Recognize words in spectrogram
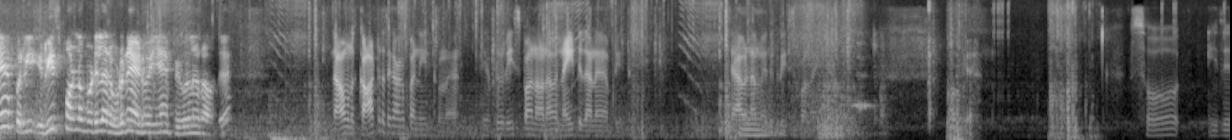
ஏன் இப்ப ரீஸ்பான்ல முடியல உடனே ஆயிடுவேன் ஏன் இப்ப இவ்வளவு நேரம் ஆகுது? நான் உனக்கு காட்டுறதுக்காக பண்ணிட்டு இருந்தேன். எப்படியும் ரீஸ்பான் ஆனா நைட்டு தானே அப்படின்ட்டு. தேவையில்லாம எதுக்கு ரீஸ்பான் ஆகிட்டு ஓகே ஸோ இது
